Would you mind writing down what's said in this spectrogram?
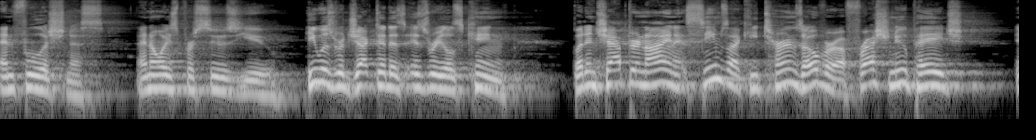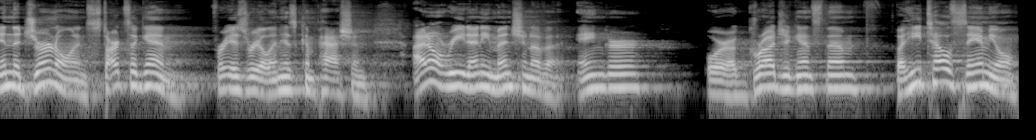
and foolishness and always pursues you. He was rejected as Israel's king, but in chapter 9, it seems like he turns over a fresh new page in the journal and starts again for Israel in his compassion. I don't read any mention of an anger or a grudge against them. But he tells Samuel,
